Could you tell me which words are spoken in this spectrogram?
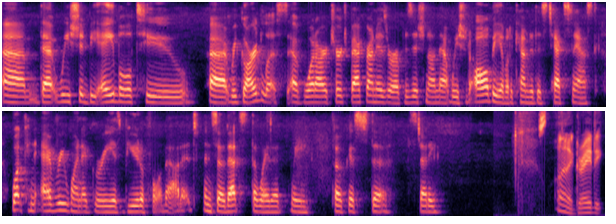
Um, that we should be able to, uh, regardless of what our church background is or our position on that, we should all be able to come to this text and ask, what can everyone agree is beautiful about it? And so that's the way that we focus the study. Well, and a great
